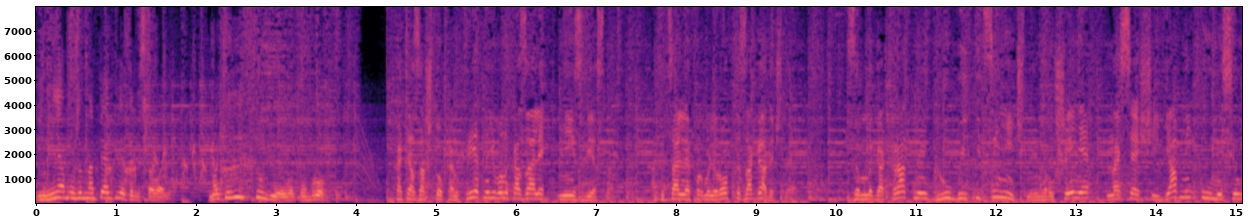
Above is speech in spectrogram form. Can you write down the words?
Но меня бы уже на 5 лет арестовали. Материть судьи вот в Бровке. Хотя за что конкретно его наказали, неизвестно. Официальная формулировка загадочная. За многократные, грубые и циничные нарушения, носящие явный умысел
